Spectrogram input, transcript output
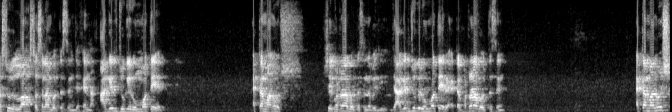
রসুল্লাহ সাল্লাম বলতেছেন যেখানে আগের যুগের উম্মতের একটা মানুষ, সে ঘটনা বলতেছেন নবীজি। যে আগের যুগের উম্মতের একটা ঘটনা বলতেছেন, একটা মানুষ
